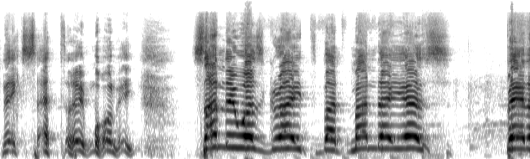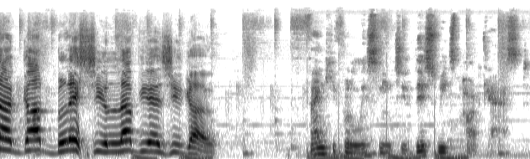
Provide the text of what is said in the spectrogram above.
next Saturday morning. Sunday was great, but Monday is better. God bless you. Love you as you go. Thank you for listening to this week's podcast.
